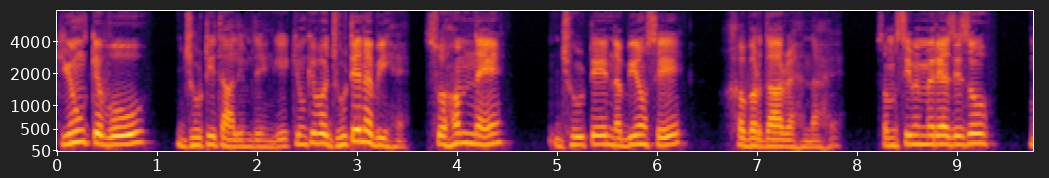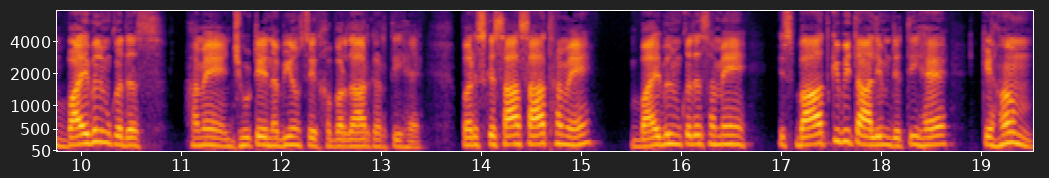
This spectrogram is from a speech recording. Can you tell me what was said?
کیونکہ وہ جھوٹی تعلیم دیں گے، کیونکہ وہ جھوٹے نبی ہیں۔ سو ہم نے جھوٹے نبیوں سے خبردار رہنا ہے۔ سو مسیح میں میرے عزیزو، بائبل مقدس ہمیں جھوٹے نبیوں سے خبردار کرتی ہے، پر اس کے ساتھ ساتھ ہمیں بائبل مقدس ہمیں اس بات کی بھی تعلیم دیتی ہے کہ ہم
